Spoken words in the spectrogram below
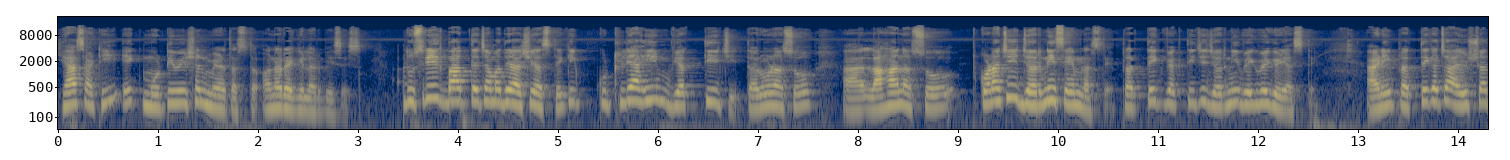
ह्यासाठी एक मोटिवेशन मिळत असतं ऑन अ रेग्युलर बेसिस दुसरी एक बाब त्याच्यामध्ये अशी असते की कुठल्याही व्यक्तीची तरुण असो लहान असो कोणाची जर्नी सेम नसते. प्रत्येक व्यक्तीची जर्नी वेगवेगळी असते. आणि प्रत्येकाच्या आयुष्यात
